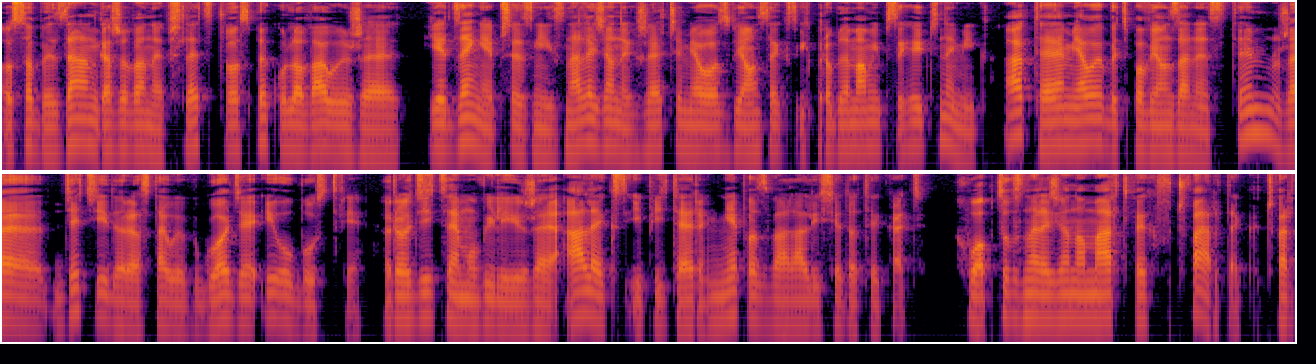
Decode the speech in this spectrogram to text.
Osoby zaangażowane w śledztwo spekulowały, że jedzenie przez nich znalezionych rzeczy miało związek z ich problemami psychicznymi, a te miały być powiązane z tym, że dzieci dorastały w głodzie i ubóstwie. Rodzice mówili, że Alex i Peter nie pozwalali się dotykać. Chłopców znaleziono martwych w czwartek, 4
